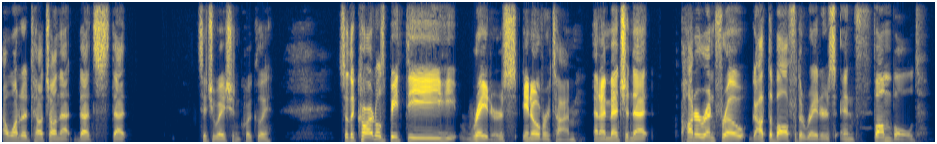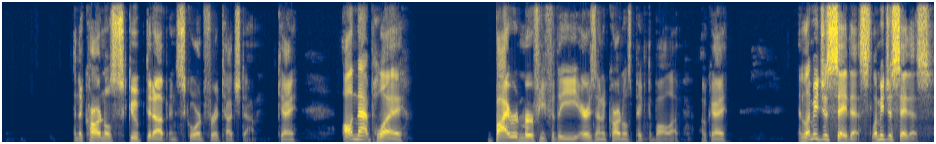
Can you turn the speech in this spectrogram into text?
I wanted to touch on that. That's that situation quickly. So the Cardinals beat the Raiders in overtime. And I mentioned that Hunter Renfrow got the ball for the Raiders and fumbled. And the Cardinals scooped it up and scored for a touchdown. Okay. On that play, Byron Murphy for the Arizona Cardinals picked the ball up. Okay. And let me just say this. Let me just say this.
